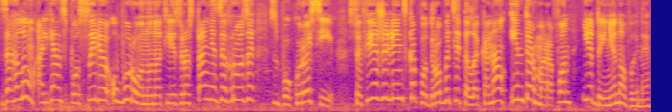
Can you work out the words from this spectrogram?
Загалом альянс посилює оборону на тлі зростання загрози з боку Росії. Софія Жилінська, подробиці телеканал Інтермарафон. Єдині новини.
